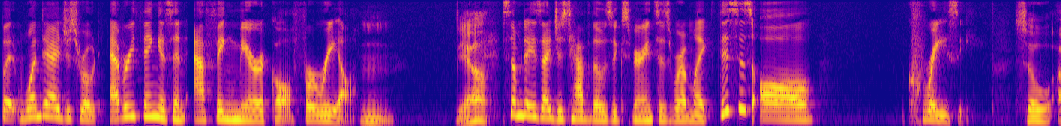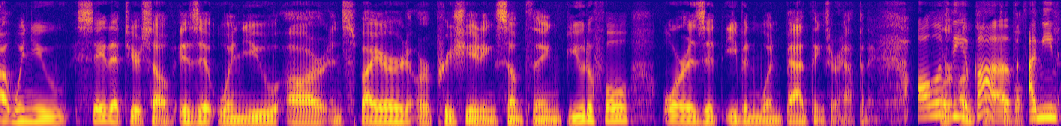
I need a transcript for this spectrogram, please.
But one day I just wrote everything is an effing miracle for real. Yeah. Some days I just have those experiences where I'm like, this is all crazy. So uh, when you say that to yourself, is it when you are inspired or appreciating something beautiful, or is it even when bad things are happening? all of the above. uncomfortable I mean.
